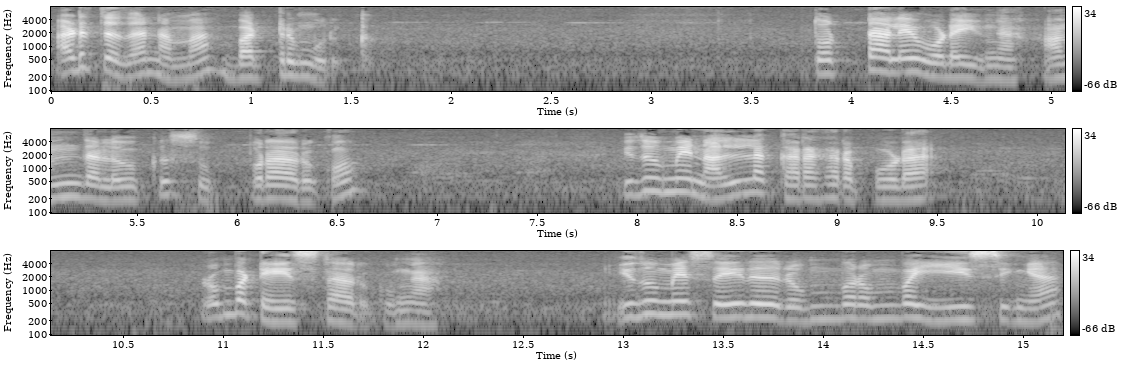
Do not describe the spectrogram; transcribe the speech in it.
அடுத்ததாக நம்ம பட்டர் முறுக்கு. தொட்டாலே உடையுங்க. அந்த அளவுக்கு சூப்பராக இருக்கும். இதுவுமே நல்ல கரகரப்போட ரொம்ப டேஸ்ட்டாக இருக்குங்க. இதுவுமே செய்கிறது ரொம்ப ரொம்ப ஈஸிங்க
